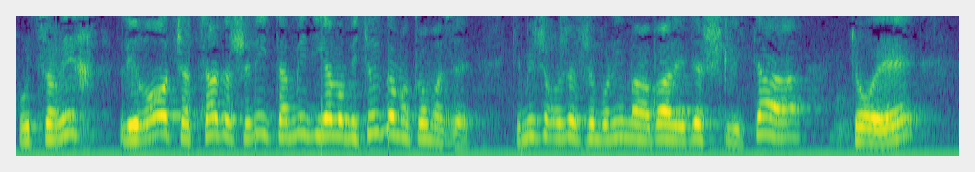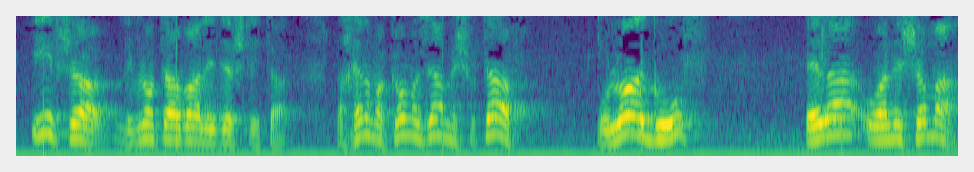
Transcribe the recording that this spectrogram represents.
הוא צריך לראות שהצד השני תמיד יהיה לו ביטוי במקום הזה. כי מי שחושב שבונים אהבה על ידי שליטה, טועה, אי אפשר לבנות אהבה על ידי שליטה. לכן המקום הזה המשותף הוא לא הגוף, אלא הוא הנשמה.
